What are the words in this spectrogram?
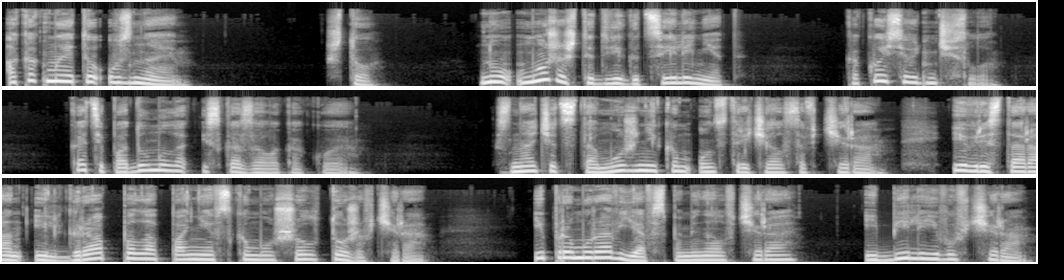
«А как мы это узнаем?» «Что? Ну, можешь ты двигаться или нет? Какое сегодня число?» Катя подумала и сказала, какое. Значит, с таможенником он встречался вчера. И в ресторан Иль Граппола по Невскому шел тоже вчера. И про муравья вспоминал вчера, и били его вчера.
